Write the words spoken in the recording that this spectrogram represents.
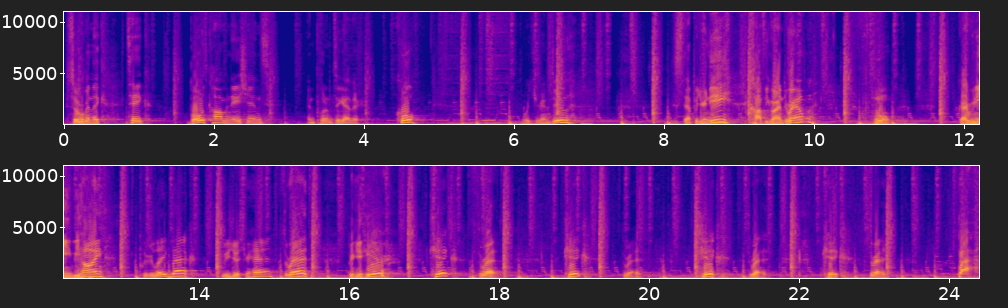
So we're gonna take both combinations and put them together. Cool? What you're gonna do, step on your knee, coffee grind around, boom. Grab your knee behind, put your leg back, readjust your hand, thread, bring it here, kick, thread, kick, thread, kick, thread, kick, thread, bah.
